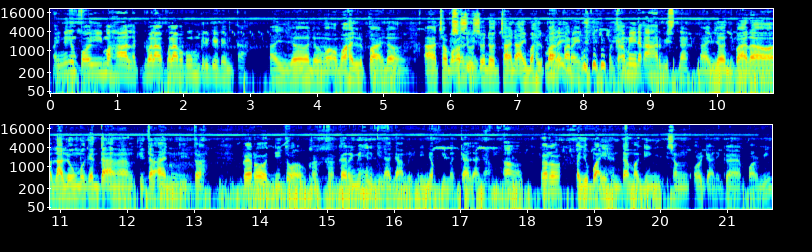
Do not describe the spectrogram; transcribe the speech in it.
Ay ngayon po ay mahal at wala wala pa pong pinagbebenta. Ayun, oh, mga mahal pa, no? At sa mga Gusto rin- susunod, sana ay mahal pa Mahal rin. pa rin. Pagka kami naka-harvest na. Ayun, para lalong maganda ang kitaan Mm. dito. Pero dito, ka- ka- karamihan ginagamit ninyo chemical, ano? Oo. Pero kayo ba ay handa maging isang organic uh, farming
